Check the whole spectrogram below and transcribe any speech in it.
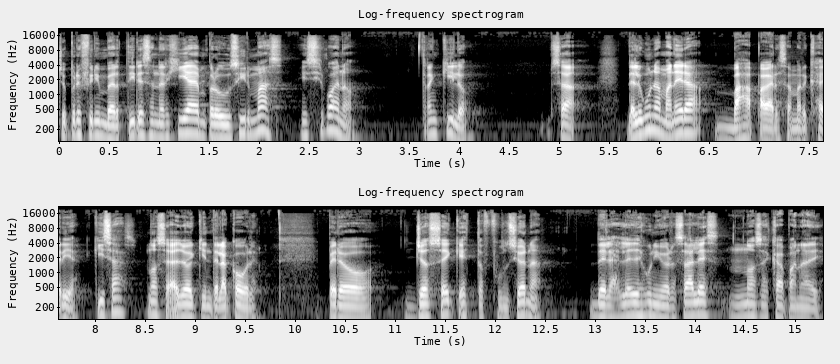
yo prefiero invertir esa energía en producir más y decir, bueno, tranquilo, o sea, de alguna manera vas a pagar esa mercadería. Quizás no sea yo quien te la cobre, pero yo sé que esto funciona. De las leyes universales no se escapa nadie.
